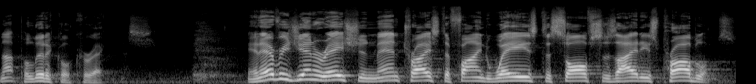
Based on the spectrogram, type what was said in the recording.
not political correctness. In every generation, man tries to find ways to solve society's problems.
